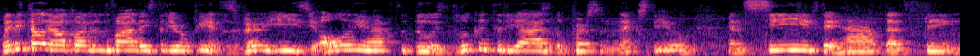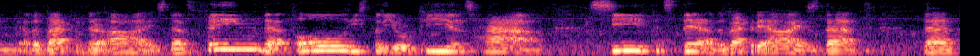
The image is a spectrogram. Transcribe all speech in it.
Let me tell you how to identify the Eastern Europeans. It's very easy. All you have to do is look into the eyes of the person next to you and see if they have that thing at the back of their eyes. That thing that all Eastern Europeans have. See if it's there at the back of their eyes. That that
